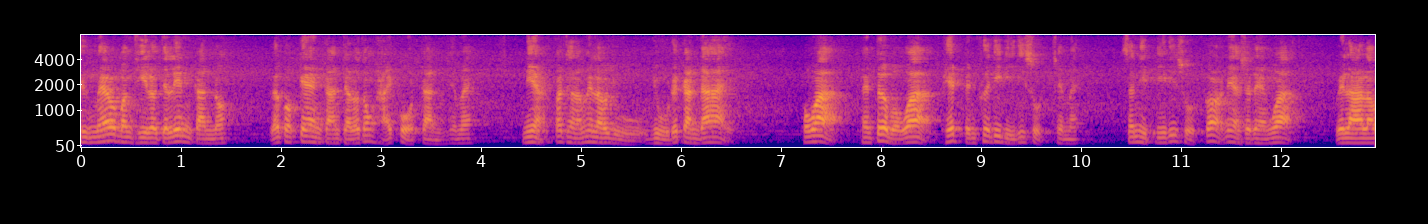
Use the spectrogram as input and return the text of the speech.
ถึงแม้ว่าบางทีเราจะเล่นกันเนาะแล้วก็แกล้งกันแต่เราต้องหายโกรธกันใช่ไหมเนี่ยก็จะทำให้เราอยู่อยู่ด้วยกันได้ เพราะว่าแพนเตอร์บอกว่าเพชรเป็นเพื่อนที่ดีที่สุดใช่ไหมสนิทดีที่สุดก็เนี่ยแสดงว่าเวลาเรา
